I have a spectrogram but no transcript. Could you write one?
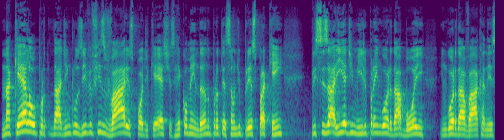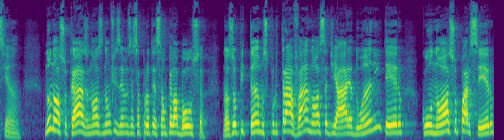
Naquela oportunidade, inclusive, eu fiz vários podcasts recomendando proteção de preço para quem precisaria de milho para engordar boi engordar a vaca nesse ano. No nosso caso, nós não fizemos essa proteção pela bolsa. Nós optamos por travar a nossa diária do ano inteiro com o nosso parceiro.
